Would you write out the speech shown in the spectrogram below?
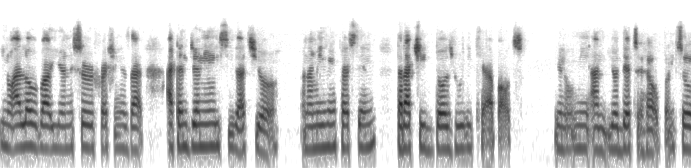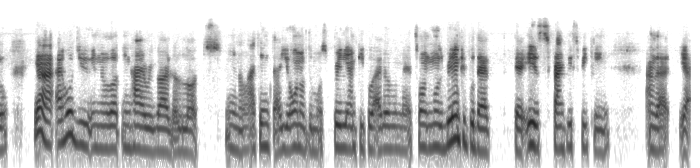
you know I love about you and it's so refreshing is that I can genuinely see that you're an amazing person that actually does really care about you know me and you're there to help and so yeah i hold you in a lot in high regard a lot you know i think that you're one of the most brilliant people i've ever met one of the most brilliant people that there is frankly speaking and that yeah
